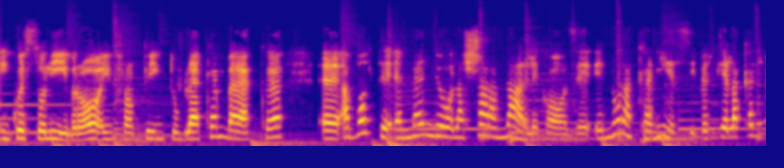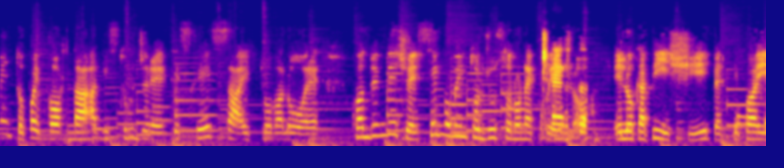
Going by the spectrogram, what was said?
in questo libro, In From Pink to Black and Back, eh, a volte è meglio lasciare andare le cose e non accanirsi, perché l'accanimento poi porta a distruggere te stessa e il tuo valore, quando invece se il momento giusto non è quello certo. e lo capisci, perché poi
